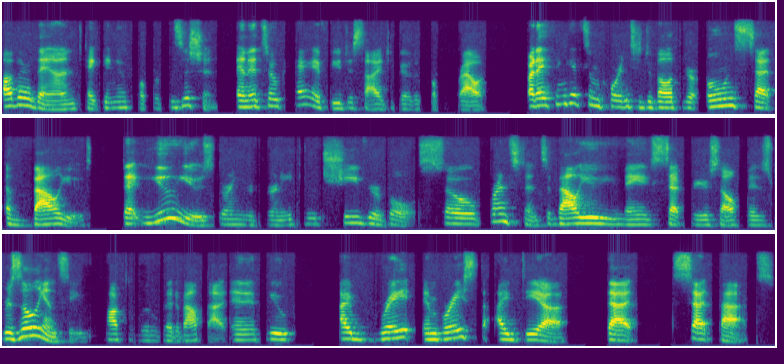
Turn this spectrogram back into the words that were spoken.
other than taking a corporate position. And it's okay if you decide to go the corporate route. But I think it's important to develop your own set of values that you use during your journey to achieve your goals. So, for instance, a value you may set for yourself is resiliency. We talked a little bit about that. And if you embrace the idea that setbacks,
